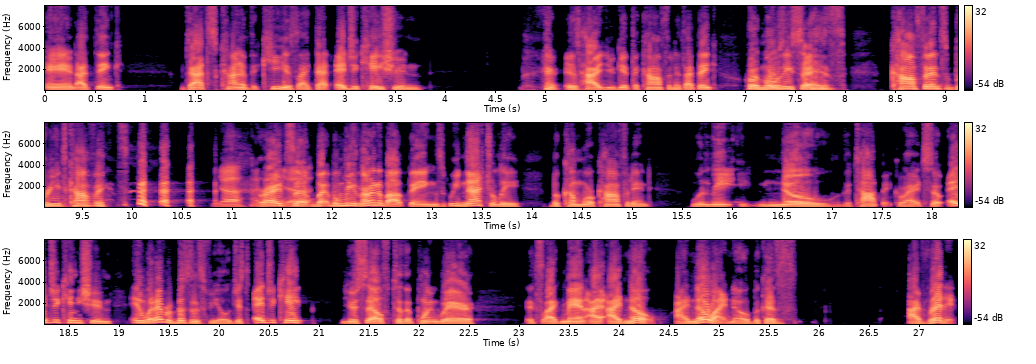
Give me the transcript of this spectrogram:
And I think that's kind of the key is like that education is how you get the confidence. I think Hormozi says confidence breeds confidence. yeah. Right. Yeah. So, but when we learn about things, we naturally become more confident when we know the topic, right? So education in whatever business field, just educate yourself to the point where it's like, man, I, I know, I know, I know because I've read it.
